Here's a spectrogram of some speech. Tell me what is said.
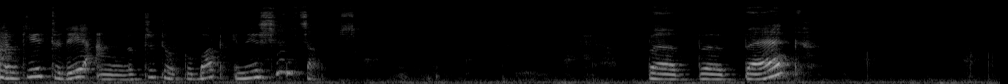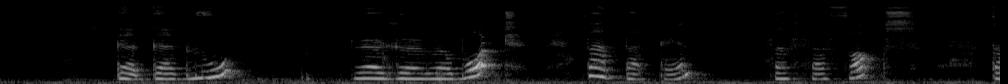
Okay, today I'm going to talk about initial sounds. B b bag, g g glue, r r robot, p p pen, f f fox, c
